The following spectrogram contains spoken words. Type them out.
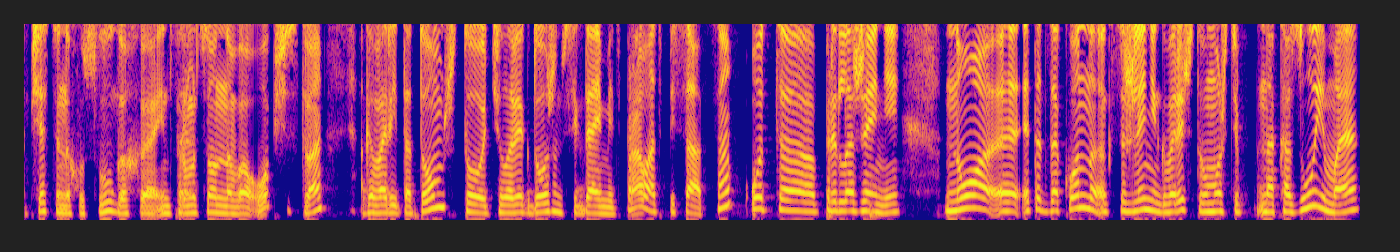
общественных услугах э, информационного общества говорит о том, что человек должен всегда иметь право отписаться от э, предложений, но э, этот закон, к сожалению, говорит, что вы можете наказуемое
